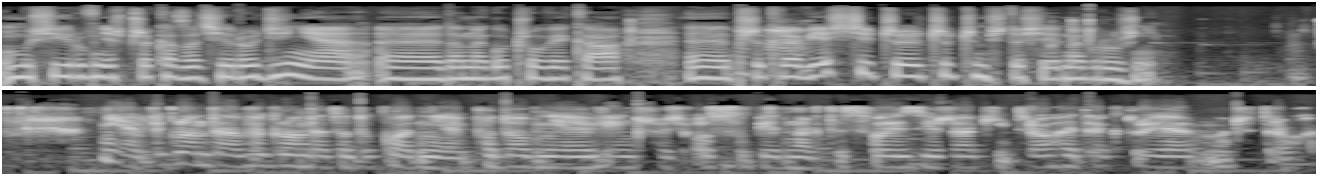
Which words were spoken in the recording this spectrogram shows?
musi również przekazać rodzinie e, danego człowieka e, przykre mhm. wieści, czy, czy czymś to się jednak różni? Nie, wygląda, wygląda to dokładnie podobnie. Większość osób jednak te swoje zwierzaki trochę traktuje, znaczy trochę,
